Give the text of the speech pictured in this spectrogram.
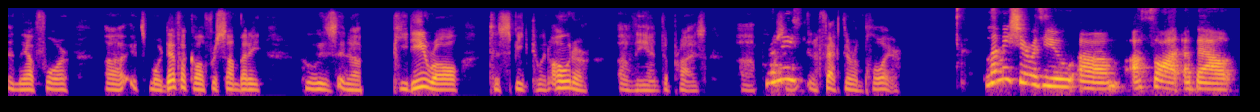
and therefore uh, it's more difficult for somebody who is in a PD role to speak to an owner of the enterprise, who's in effect their employer let me share with you um, a thought about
